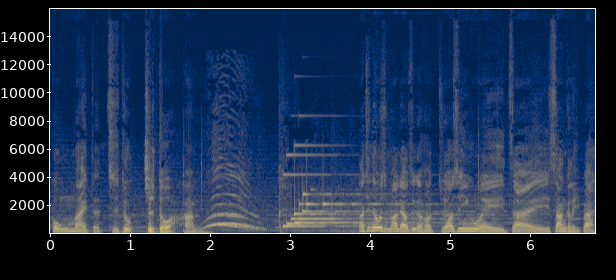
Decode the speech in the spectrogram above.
公卖的制度。制度啊啊，那今天为什么要聊这个哈？主要是因为在上个礼拜，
